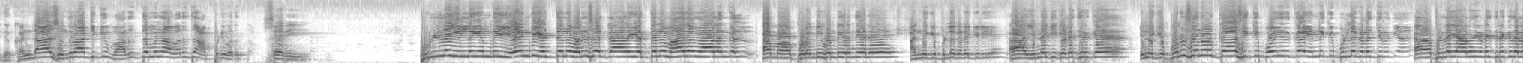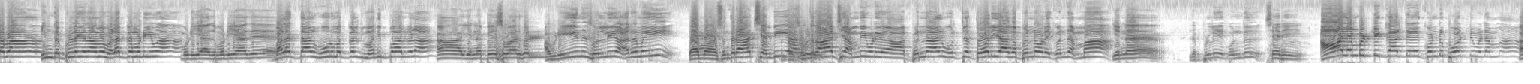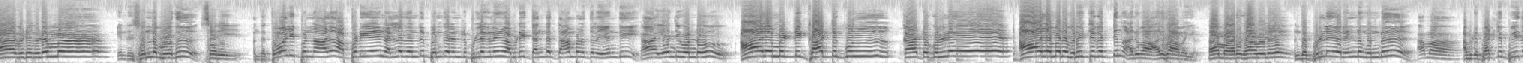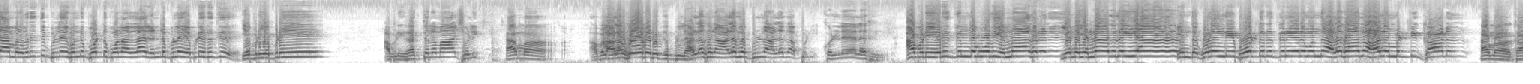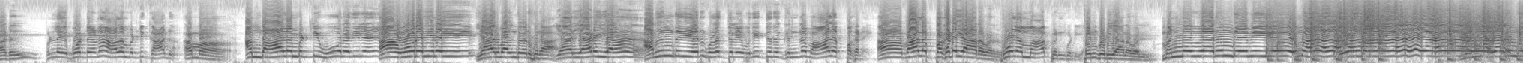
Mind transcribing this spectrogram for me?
இதை கண்டா சுந்தராட்சிக்கு வருத்தம்னா வருத்தம் அப்படி வருத்தம். சரி. பிள்ளை இல்லை என்று ஏங்கி எத்தனை வருஷ காலம் எத்தனை மாத காலங்கள் ஆமா புலம்பி கொண்டு இருந்தேனே அன்னைக்கு பிள்ளை கிடைக்கலையே. இன்னைக்கு கிடைச்சிருக்க. இன்னைக்கு புருஷனும் காசிக்கு போயிருக்கா இன்னைக்கு பிள்ளை கிடைச்சிருக்க? பிள்ளையானது கிடைச்சிருக்குது அல்லவா இந்த பிள்ளையை நாம வளர்க்க முடியுமா? முடியாது முடியாது. வளர்த்தால் ஊர் மக்கள் மதிப்பார்களா? என்ன பேசுவார்கள்? அப்படின்னு சொல்லி அருமை. ஆமா சுந்தராட்சி அம்பி சுந்தராட்சி அம்பியுடைய பெண்ணால் உற்ற தோழியாக பெண்ணவளை கொண்டு அம்மா என்ன? இந்த பிள்ளையை கொண்டு சரி. ஆலம்பட்டி காட்டில கொண்டு போட்டு விடம்மா. ஆ விடு விடும்மா. என்று சொன்னபோது சரி. அந்த தோழி பெண்ணாலும் அப்படியே நல்லதென்று பெண்கள் ரெண்டு பிள்ளைகளையும் அப்படியே தங்க தாம்பலத்துல ஏந்தி ஏந்தி கொண்டு. ஆலம்பட்டி காட்டுக்குள் காட்டுக்குள்ளே. ஆலமர விருச்சகத்தின் அருவா அருகாமையில். ஆமா அருகாமையிலே. இந்த பிள்ளைகள் ரெண்டும் கொண்டு ஆமா. அப்படி பட்டு பீதாம்பரம் விரித்து பிள்ளையை கொண்டு போட்டு போனால ரெண்டு பிள்ளை எப்படி இருக்கு? எப்படி எப்படி? அப்படி ரத்தினமா சொல்லி ஆமா. அவள் அழகோடு இருக்கு பிள்ளை. அழகுன அழகு பிள்ளை அழகு அப்படி. கொள்ளை அழகு. அப்படி இருக்கின்ற போது என்ன ஆகிறது என்ன என்ன ஆகுது ஐயா இந்த குழந்தை போட்டிருக்க நேரம் வந்து அழகாக ஆலம்பட்டி காடு. ஆமா காடு. பிள்ளையை போட்டேன்னா ஆலம்பட்டி காடு. ஆமா. அந்த ஆலம்பட்டி ஊரதிலே ஆ ஊரதிலை யார் வாழ்ந்து வருகிறார் யார் யார் ஐயா அருந்ததியர் குலத்திலே உதித்திருக்கின்ற வாழப்பகடை. ஆ வாழ பகடையாரவர் பூலம்மா பெண்கொடி பெண்கொடியானவள். மன்னவரும் தேவியுமா? மன்னவரும்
